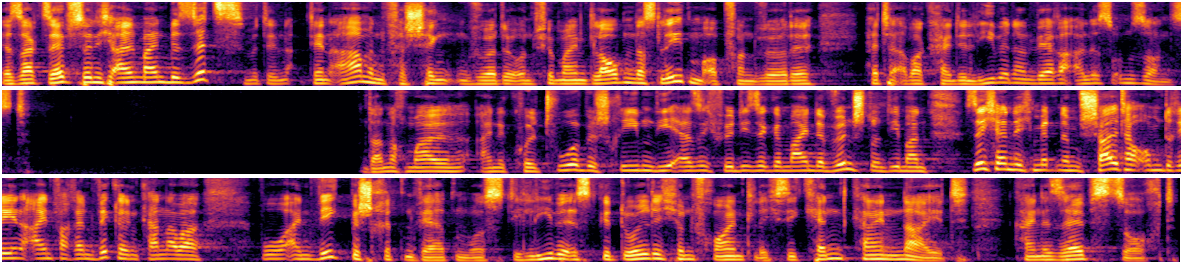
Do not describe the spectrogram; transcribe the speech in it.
Er sagt, selbst wenn ich allen meinen Besitz mit den, den Armen verschenken würde und für meinen Glauben das Leben opfern würde, hätte aber keine Liebe, dann wäre alles umsonst. Und dann nochmal eine Kultur beschrieben, die er sich für diese Gemeinde wünscht und die man sicher nicht mit einem Schalter umdrehen einfach entwickeln kann, aber wo ein Weg beschritten werden muss. Die Liebe ist geduldig und freundlich. Sie kennt keinen Neid, keine Selbstsucht.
